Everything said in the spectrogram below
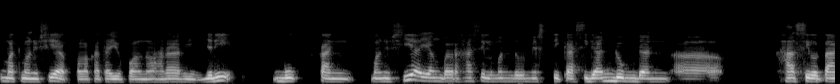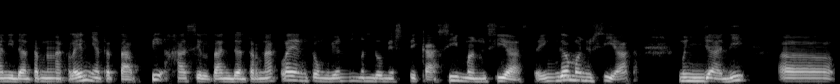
umat manusia kalau kata Yuval Noah Harari. Jadi bukan manusia yang berhasil mendomestikasi gandum dan uh, hasil tani dan ternak lainnya, tetapi hasil tani dan ternaklah yang kemudian mendomestikasi manusia, sehingga manusia menjadi uh,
